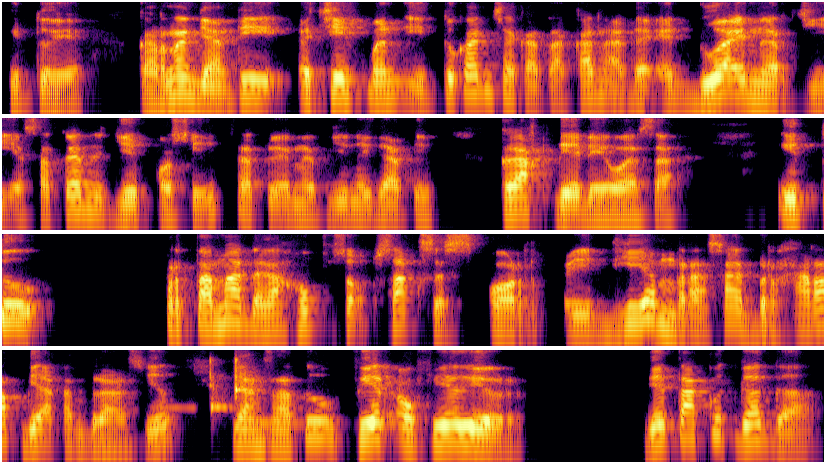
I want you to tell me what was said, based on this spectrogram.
Itu ya. Karena nanti achievement itu kan saya katakan ada dua energi. Ya satu energi positif satu energi negatif. Kelak dia dewasa. Itu Pertama adalah hope of success, or eh, dia merasa berharap dia akan berhasil. Yang satu fear of failure, dia takut gagal.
